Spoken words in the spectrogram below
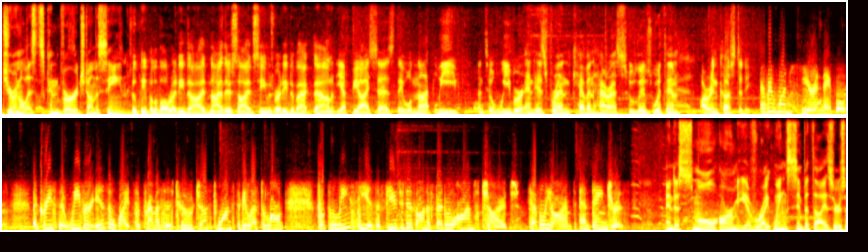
journalists converged on the scene. Two people have already died. Neither side seems ready to back down. The FBI says they will not leave until Weaver and his friend Kevin Harris, who lives with him, are in custody. Everyone here in Naples agrees that Weaver is a white supremacist who just wants to be left alone. For police, he is a fugitive on a federal arms charge, heavily armed and dangerous and a small army of right wing sympathizers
